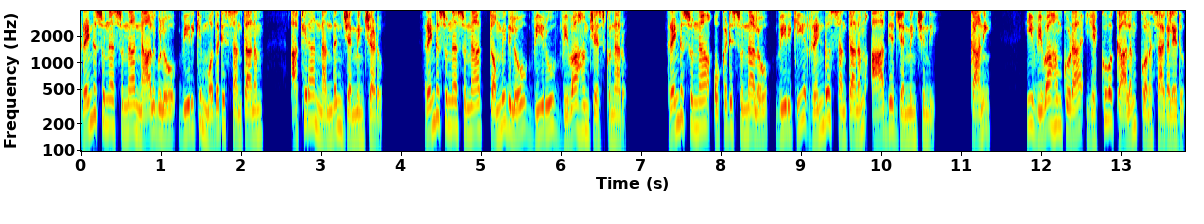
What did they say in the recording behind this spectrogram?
రెండు సున్నా సున్నా నాలుగులో వీరికి మొదటి సంతానం అకిరా నందన్ జన్మించాడు. రెండు సున్నా సున్నా తొమ్మిదిలో వీరు వివాహం చేసుకున్నారు. రెండు సున్నా ఒకటి సున్నాలో వీరికి రెండో సంతానం ఆద్య జన్మించింది. కాని ఈ వివాహం కూడా ఎక్కువ కాలం కొనసాగలేదు.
